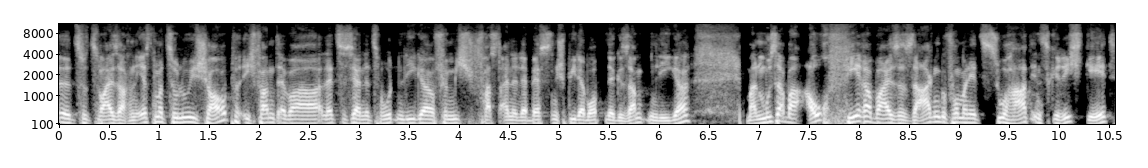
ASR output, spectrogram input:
äh, zu zwei Sachen. Erstmal zu Louis Schaub. Ich fand, er war letztes Jahr in der zweiten Liga für mich fast einer der besten Spieler überhaupt in der gesamten Liga. Man muss aber auch fairerweise sagen, bevor man jetzt zu hart ins Gericht geht,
